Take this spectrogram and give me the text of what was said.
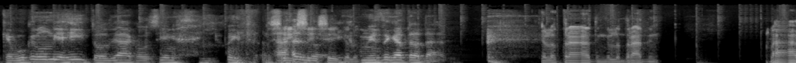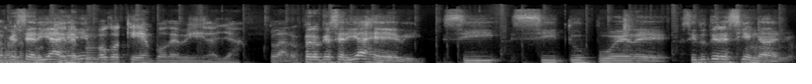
que busquen un viejito ya con 100 años y, sí, sí, que lo, comiencen a tratar. Que lo traten, que lo traten. Claro, que sería tiene poco tiempo de vida ya. Claro, pero que sería heavy si, si tú puedes, si tú tienes 100 años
